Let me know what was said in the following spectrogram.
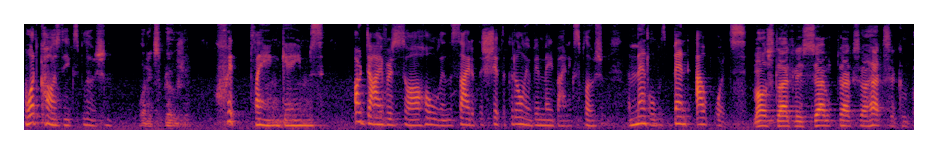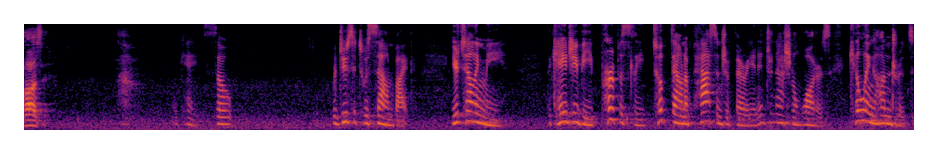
What caused the explosion? What explosion? Quit playing games. Our divers saw a hole in the side of the ship that could only have been made by an explosion. The metal was bent outwards. Most likely Semtex or Hexa composite. Okay, so reduce it to a soundbite. You're telling me the KGB purposely took down a passenger ferry in international waters, killing hundreds,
